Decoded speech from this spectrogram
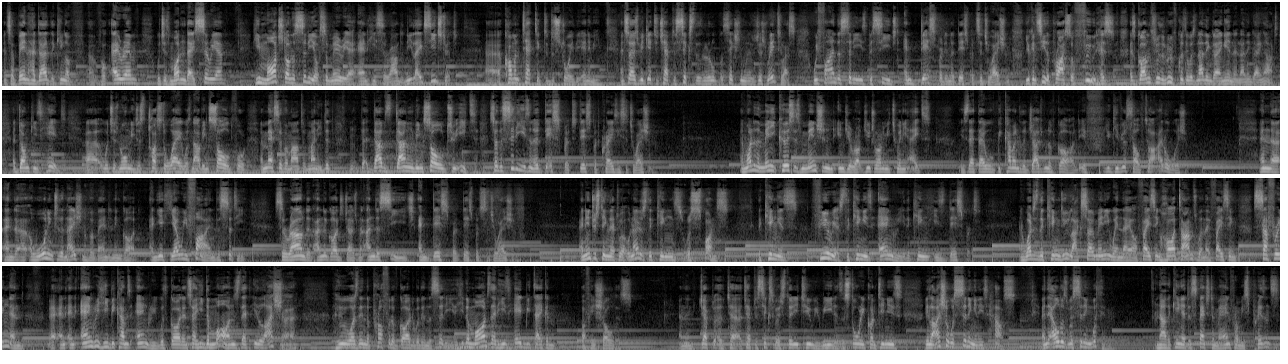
And so Ben Hadad, the king of, of Aram, which is modern day Syria, he marched on the city of Samaria and he surrounded and he laid siege to it. A common tactic to destroy the enemy. And so, as we get to chapter 6, the little section that was just read to us, we find the city is besieged and desperate in a desperate situation. You can see the price of food has, has gone through the roof because there was nothing going in and nothing going out. A donkey's head uh, which is normally just tossed away, was now being sold for a massive amount of money. Did, dove's dung being sold to eat. So the city is in a desperate, desperate, crazy situation. And one of the many curses mentioned in Deuteronomy 28 is that they will become under the judgment of God if you give yourself to idol worship. And, uh, and uh, a warning to the nation of abandoning God. And yet, here we find the city surrounded under God's judgment, under siege, and desperate, desperate situation. And interesting that we'll notice the king's response. The king is furious, the king is angry, the king is desperate. And what does the king do? Like so many, when they are facing hard times, when they're facing suffering and and, and angry, he becomes angry with God. And so he demands that Elisha who was then the prophet of God within the city, he demands that his head be taken off his shoulders. And then chapter, uh, chapter 6, verse 32, we read as the story continues Elisha was sitting in his house, and the elders were sitting with him. Now the king had dispatched a man from his presence.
